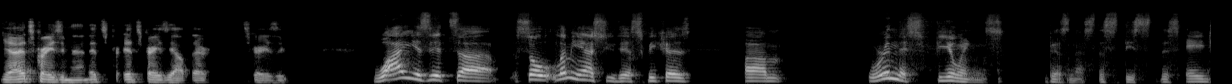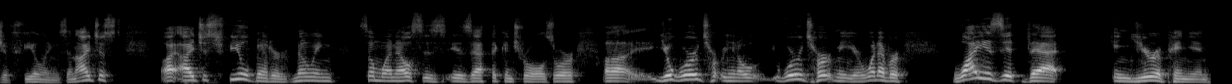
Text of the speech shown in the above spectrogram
yeah it's crazy man. It's it's crazy out there. It's crazy. Why is it uh so let me ask you this because um we're in this feelings business this this this age of feelings. And i just I, I, just feel better knowing someone else is is at the controls or uh, your words you know words hurt me or whatever. Why is it that in your opinion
